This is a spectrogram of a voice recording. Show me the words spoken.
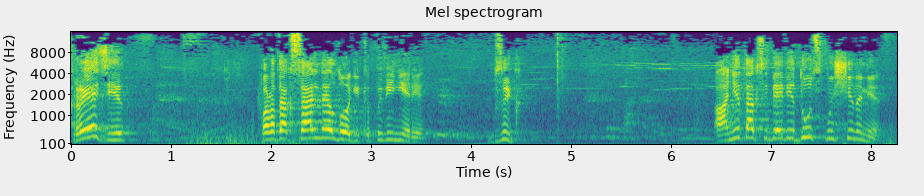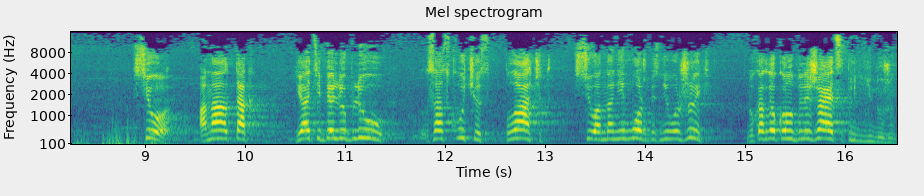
Crazy. Парадоксальная логика по Венере. Бзык. Они так себя ведут с мужчинами. Все, она так, я тебя люблю, соскучилась, плачет. Все, она не может без него жить. Но как только он приближается, ты мне не нужен.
